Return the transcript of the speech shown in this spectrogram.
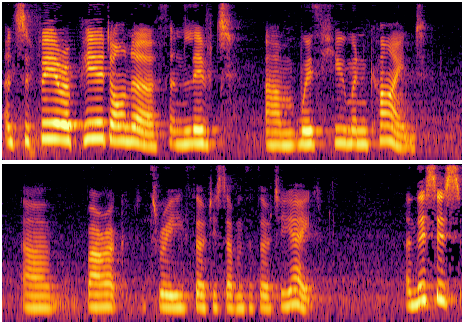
And Sophia appeared on earth and lived um, with humankind. Uh, Baruch 3 37 to 38. And this is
